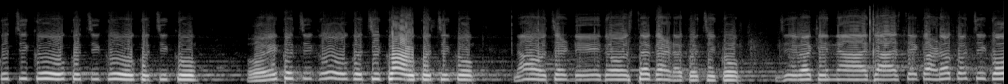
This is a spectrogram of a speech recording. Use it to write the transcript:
ಕುಚಿಕು ಕುಚಿಕು ಕುಚಿಕು ಓಯ್ ಕುಚಿಕು ಕುಚಿಕು ಕುಚಿಕು ನಾವು ಚಡ್ಡಿ ದೋಸ್ತ ಕಣ ಕುಚಿಕು ಜೀವಕ್ಕಿನ್ನ ಜಾಸ್ತಿ ಕಣ ಕುಚಿಕು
